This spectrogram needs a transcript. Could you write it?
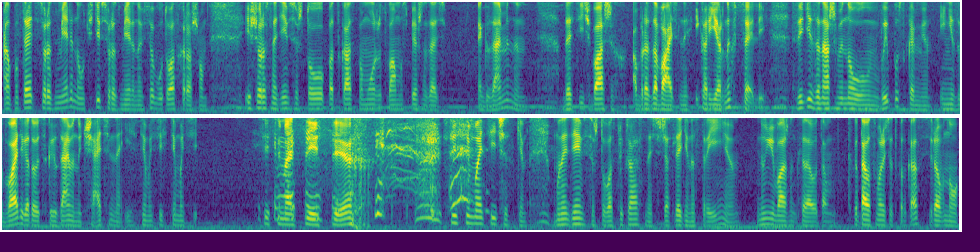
А Повторяйте все размеренно, учите все размеренно, и все будет у вас хорошо. Еще раз надеемся, что подкаст поможет вам успешно сдать экзамены, достичь ваших образовательных и карьерных целей. Следите за нашими новыми выпусками и не забывайте готовиться к экзамену тщательно и система, системати- Систематиси. систематически. Мы надеемся, что у вас прекрасное сейчас летнее настроение. Ну, неважно, когда вы там, когда вы смотрите этот подкаст, все равно.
